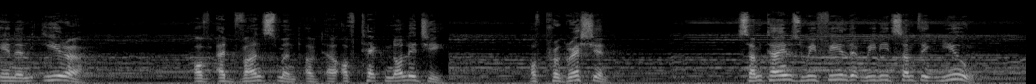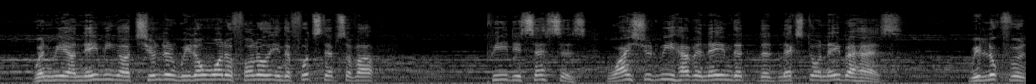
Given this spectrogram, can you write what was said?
in an era of advancement, of, uh, of technology, of progression, sometimes we feel that we need something new. When we are naming our children, we don't want to follow in the footsteps of our predecessors. Why should we have a name that the next door neighbor has? We look for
